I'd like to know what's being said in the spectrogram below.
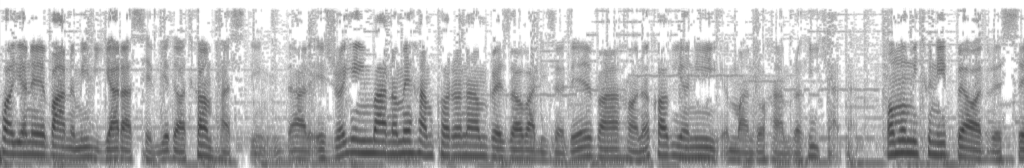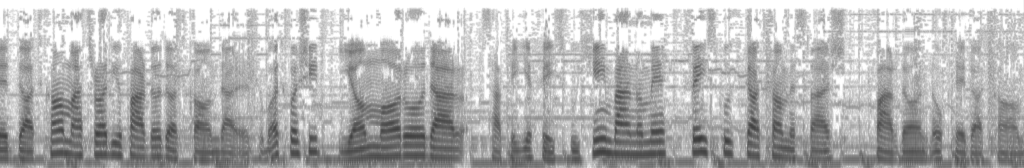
پایان برنامه دیگر از سری دات کام هستیم. در اجرای این برنامه همکارانم رضا ولیزاده و هانا کاویانی من رو همراهی کردند. با ما می‌تونید به آدرس دات کام فردا دات کام در ارتباط باشید یا ما رو در صفحه فیسبوکی این برنامه فیسبوک دات کام فردا نقطه دات کام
